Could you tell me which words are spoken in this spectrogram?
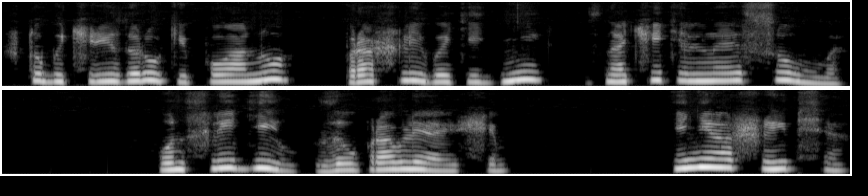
чтобы через руки Пуано прошли в эти дни значительные суммы. Он следил за управляющим и не ошибся.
